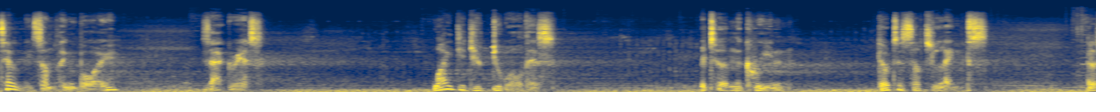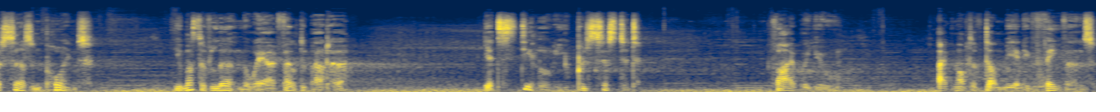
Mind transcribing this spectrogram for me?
Tell me something, boy. Zagreus. Why did you do all this? Return the Queen. Go to such lengths. At a certain point, you must have learned the way I felt about her. Yet still you persisted. If I were you, I'd not have done me any favors.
